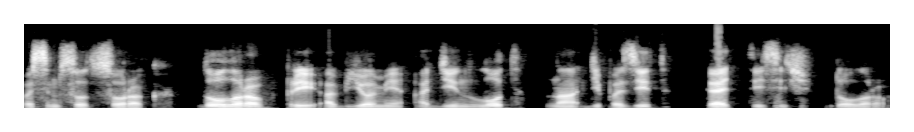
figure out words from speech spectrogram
840 долларов при объеме 1 лот на депозит 5000 долларов.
